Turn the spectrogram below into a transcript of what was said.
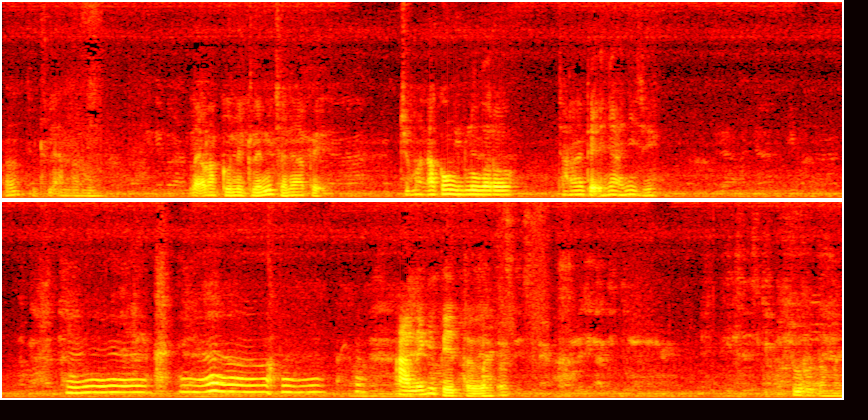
Hah? Judulnya Anton nek lagu ini Glenn ini jane apik. Cuman aku ngilu karo caranya dia nyanyi sih. Aneh iki beda. Surut ta Mas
